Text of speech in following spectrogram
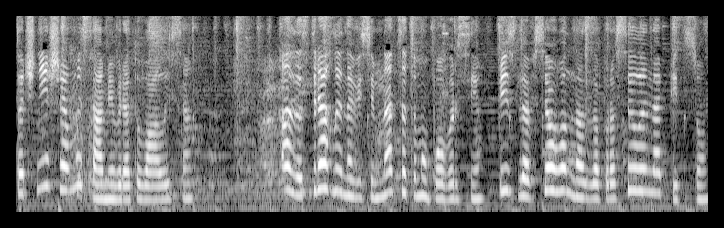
Точніше, ми самі врятувалися. А застрягли на 18-му поверсі. Після всього нас запросили на піцу.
